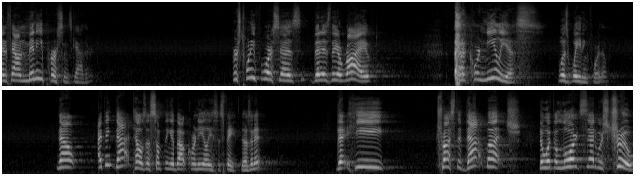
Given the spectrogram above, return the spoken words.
and found many persons gathered. Verse 24 says that as they arrived, Cornelius was waiting for them. Now, I think that tells us something about Cornelius' faith, doesn't it? That he trusted that much that what the Lord said was true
